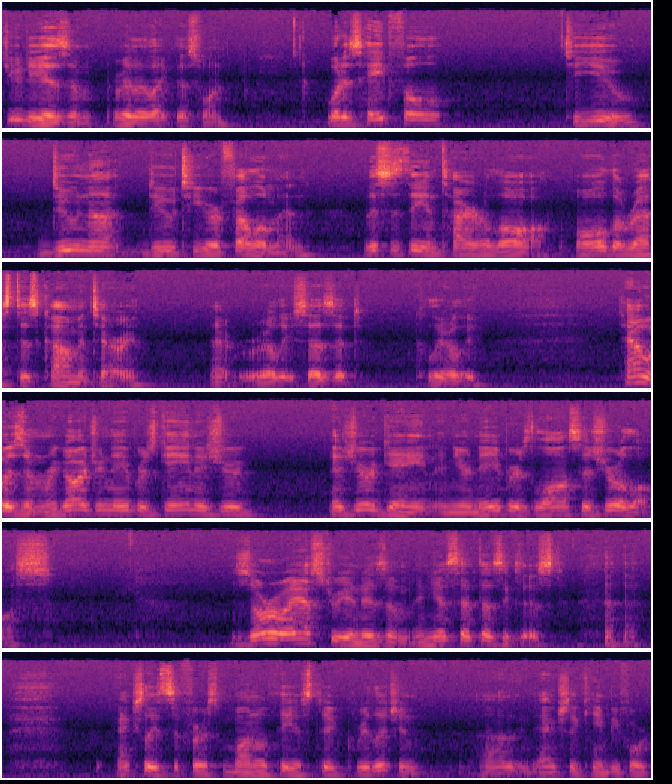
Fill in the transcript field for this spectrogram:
Judaism. I really like this one. What is hateful to you do not do to your fellow men. This is the entire law. All the rest is commentary. That really says it clearly. Taoism, regard your neighbor's gain as your as your gain and your neighbor's loss as your loss. Zoroastrianism, and yes, that does exist. actually, it's the first monotheistic religion. Uh, it actually came before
